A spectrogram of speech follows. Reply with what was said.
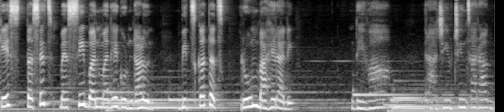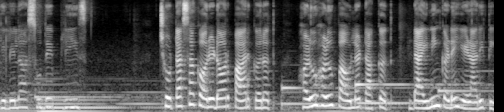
केस तसेच मेस्सी बनमध्ये गुंडाळून बिचकतच रूम बाहेर आली. देवा राजीवजींचा राग गेलेला असू दे प्लीज. छोटासा कॉरिडॉर पार करत हळूहळू पावलं टाकत डायनिंगकडे येणारी ती.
